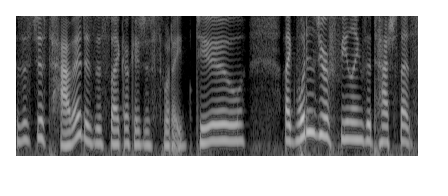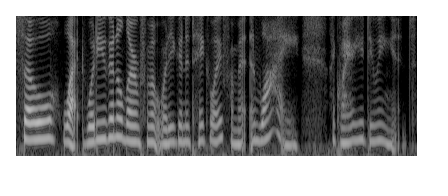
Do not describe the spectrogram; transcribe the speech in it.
Is this just habit? Is this like, okay, just what I do? Like, what is your feelings attached to that? So what? What are you going to learn from it? What are you going to take away from it? And why? Like, why are you doing it?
